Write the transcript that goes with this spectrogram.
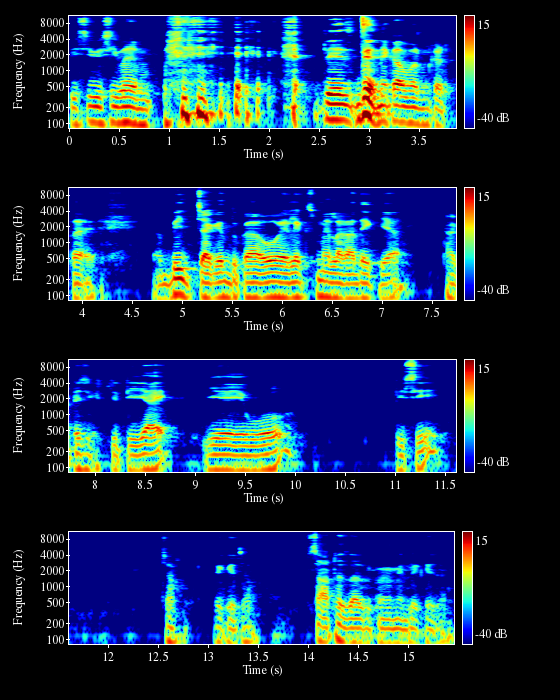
पीसी वीसी भाई बेच देने का मन करता है। बीच जाके दुकान वो एलेक्स में लगा दे क्या? थर्टी सिक्सटी टी आई ये, वो पीसी जाओ, लेके जाओ। साठ हज़ार रुपये में लेके जाओ।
